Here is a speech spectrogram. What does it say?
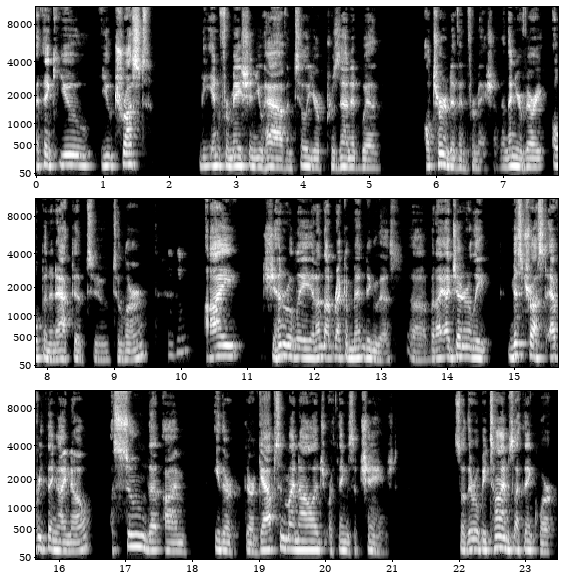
I think you you trust the information you have until you're presented with alternative information, and then you're very open and active to to learn. Mm-hmm. I generally, and I'm not recommending this, uh, but I, I generally mistrust everything I know. Assume that I'm either there are gaps in my knowledge or things have changed. So there will be times I think where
